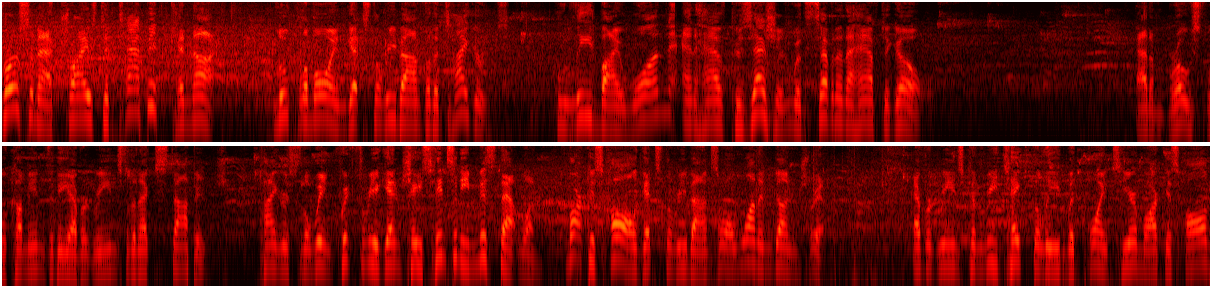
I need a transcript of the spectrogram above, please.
Versamak tries to tap it, cannot. Luke Lemoyne gets the rebound for the Tigers who lead by one and have possession with seven and a half to go. Adam Brost will come in for the Evergreens for the next stoppage. Tigers to the wing. Quick three again. Chase Hinson. He missed that one. Marcus Hall gets the rebound, so a one and done trip. Evergreens can retake the lead with points here. Marcus Hall.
